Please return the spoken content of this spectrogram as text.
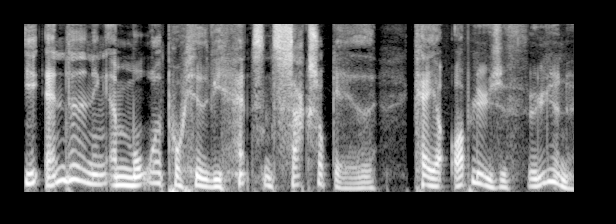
i anledning af mordet på Hedvig Hansen Saxogade, kan jeg oplyse følgende.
